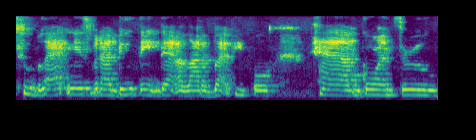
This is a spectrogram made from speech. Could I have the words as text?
to blackness, but I do think that a lot of black people have gone through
